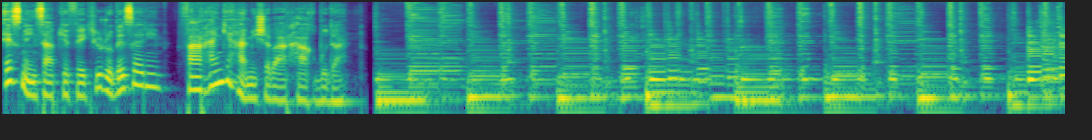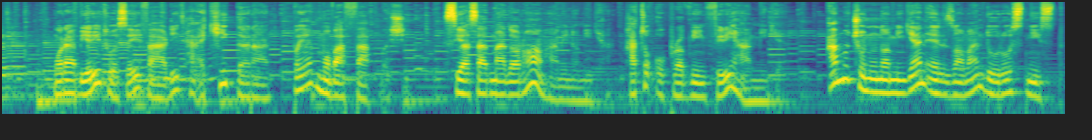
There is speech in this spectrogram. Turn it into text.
اسم این سبک فکری رو بذاریم فرهنگ همیشه بر حق بودن. مربیای توسعه فردی تأکید دارند باید موفق باشید. سیاستمدارها هم همینو میگن. حتی اپرا وینفری هم میگه. اما چون اونا میگن الزاما درست نیست.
